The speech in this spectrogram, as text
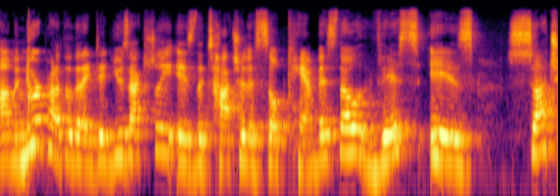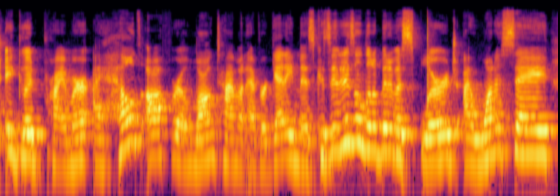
Um, a newer product though that I did use actually is the Tatcha the Silk Canvas though. This is such a good primer. I held off for a long time on ever getting this because it is a little bit of a splurge. I wanna say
